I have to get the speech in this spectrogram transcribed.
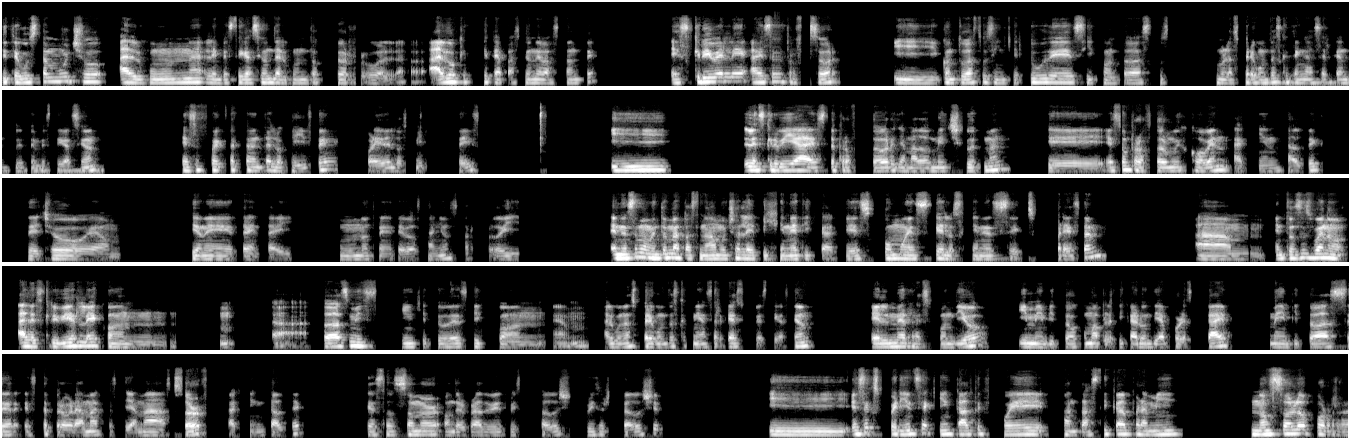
si te gusta mucho alguna, la investigación de algún doctor o algo que te apasione bastante, escríbele a ese profesor y con todas tus inquietudes y con todas como las preguntas que tengas acerca de tu investigación. Eso fue exactamente lo que hice por ahí del 2016. Y le escribí a este profesor llamado Mitch Goodman, que es un profesor muy joven aquí en Caltech. De hecho, em, tiene 31, 32 años, y en ese momento me apasionaba mucho la epigenética, que es cómo es que los genes se expresan. entonces, bueno, al escribirle con ah, todas mis inquietudes y con em, algunas preguntas que tenía acerca de su investigación, él me respondió y me invitó como a platicar un día por Skype. Me invitó a hacer este programa que se llama SURF, aquí en Caltech, que es el Summer Undergraduate Research Fellowship, y esa experiencia aquí en Caltech fue fantástica para mí, no solo por,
